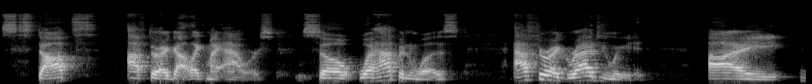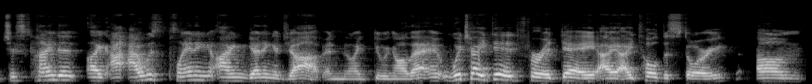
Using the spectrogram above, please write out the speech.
stopped after I got like my hours. So what happened was, after I graduated, I just kind of like I, I was planning on getting a job and like doing all that, and, which I did for a day. I, I told the story. Um,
